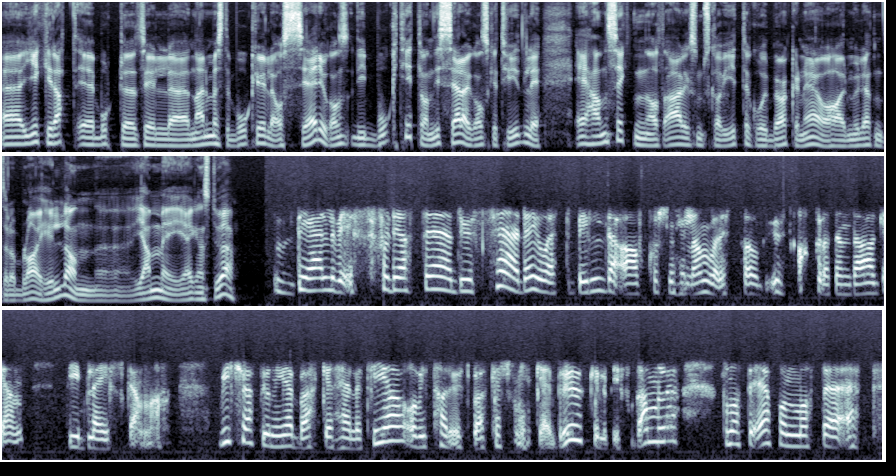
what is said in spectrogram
Eh, gikk rett eh, bort til eh, nærmeste bokhylle og ser jo gans, de boktitlene de ser jeg ganske tydelig. Er hensikten at jeg liksom skal vite hvor bøkene er og har muligheten til å bla i hyllene eh, hjemme i egen stue? Delvis. fordi det du ser, det er jo et bilde av hvordan hyllene våre så ut akkurat den dagen de ble skanna. Vi kjøper jo nye bøker hele tida, og vi tar ut bøker som ikke er i bruk eller blir for gamle. Sånn at det er på en måte et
